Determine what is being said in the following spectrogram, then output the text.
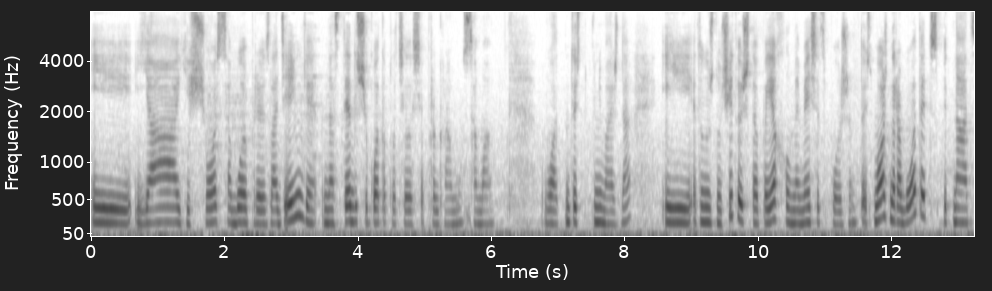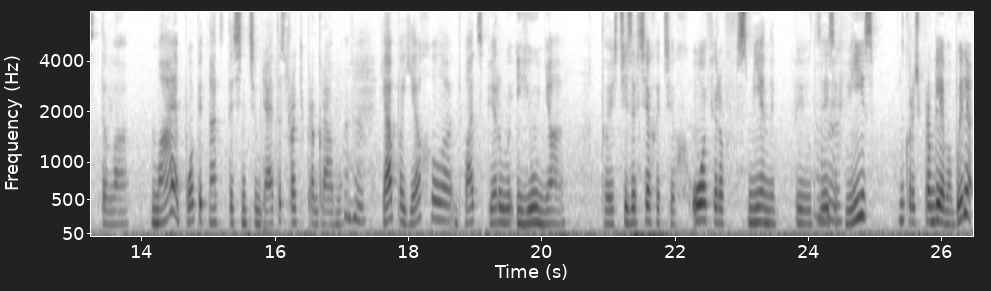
и я еще с собой привезла деньги, на следующий год оплатила себе программу сама. Вот, ну то есть понимаешь, да? И это нужно учитывать, что я поехала на месяц позже. То есть можно работать с 15 мая по 15 сентября. Это сроки программы. Угу. Я поехала 21 июня. То есть из-за всех этих офферов, смены, из-за угу. этих виз, ну, короче, проблемы были.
